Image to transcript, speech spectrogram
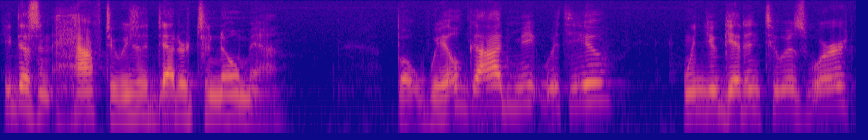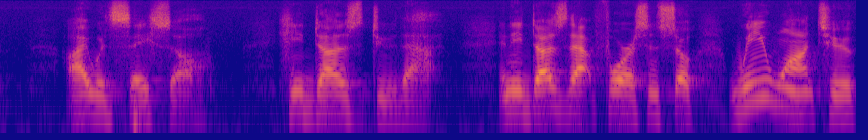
He doesn't have to, He's a debtor to no man. But will God meet with you when you get into His Word? I would say so. He does do that. And He does that for us. And so we want to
